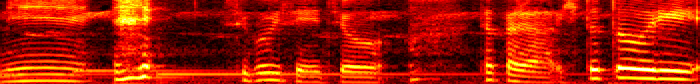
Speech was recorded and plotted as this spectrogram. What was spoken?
ね。すごい成長。だから一通り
